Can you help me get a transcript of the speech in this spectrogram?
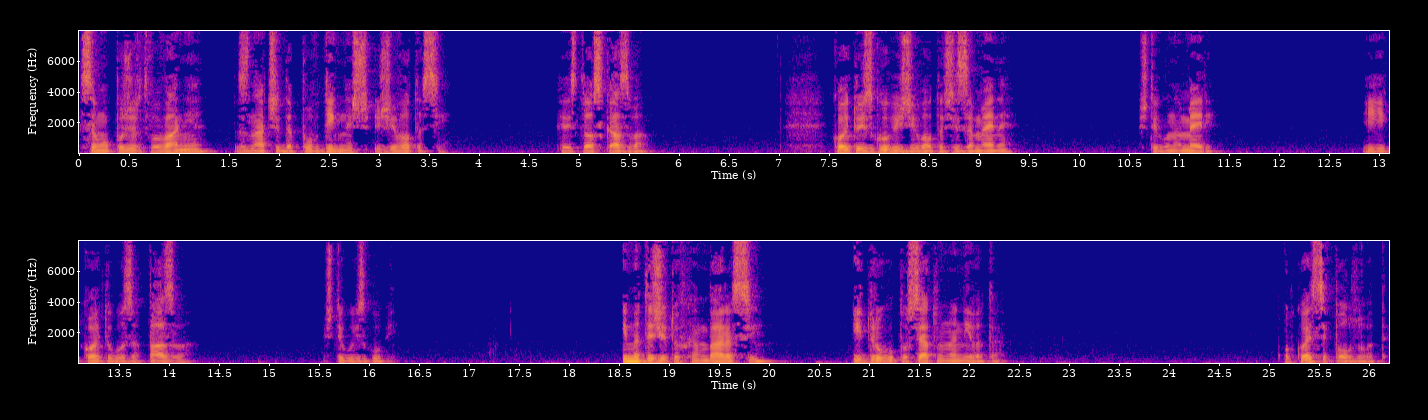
Самопожертвование значи да повдигнеш живота си. Христос казва, който изгуби живота си за мене, ще го намери, и който го запазва, ще го изгуби. Имате жито в хамбара си и друго посято на нивата. От кое се ползвате?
